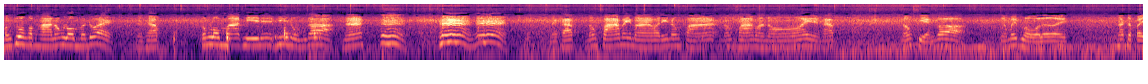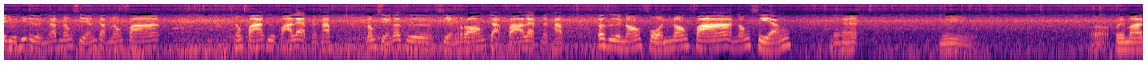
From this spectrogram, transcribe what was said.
บางช่วงก็พาน้องลมมาด้วยนะครับน้องลมมาทีนี่พี่หนุ่มก็นะนะครับ น้องฟ้าไม่มาวันนี้น้องฟ้า น้องฟ้ามาน้อยนะครับ น้องเสียงก็ยังไม่โผล่เลย น่าจะไปอยู่ที่อื่นครับ น้องเสียงกับน้องฟ้า น้องฟ้าคือฟ้าแลบนะครับ น้องเสียงก็คือเสียงร้องจากฟ้าแลบนะครับ ก็คือน้องฝนน้องฟ้า น้องเสียงนะฮะนี่ปริมาณ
